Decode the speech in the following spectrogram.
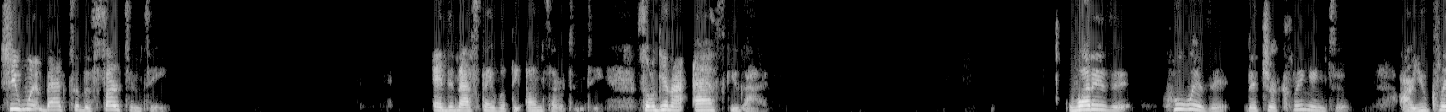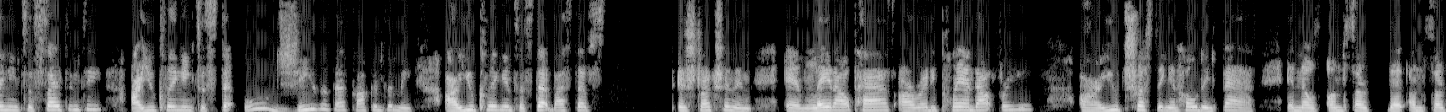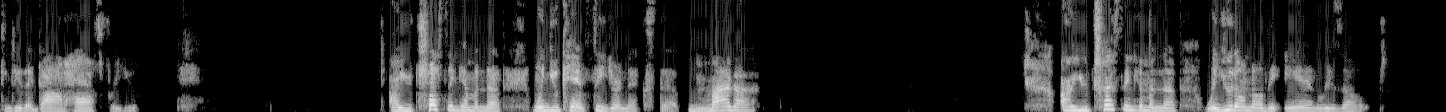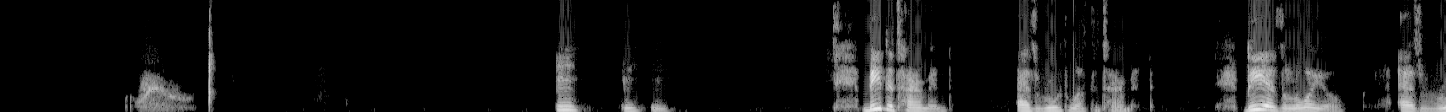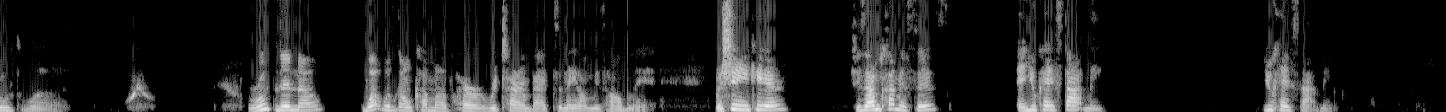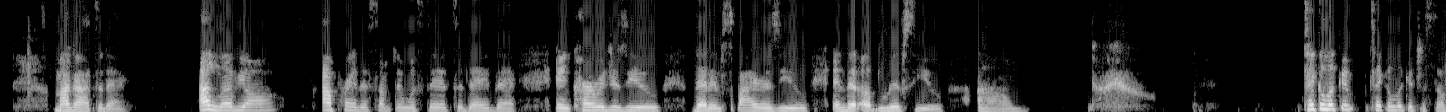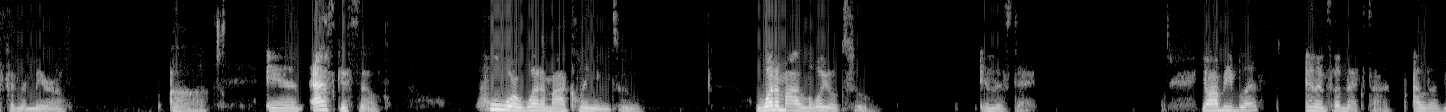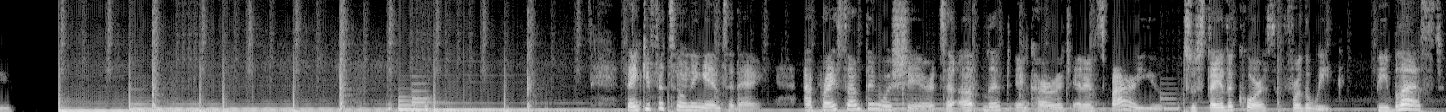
She went back to the certainty and did not stay with the uncertainty. So again, I ask you guys, what is it? Who is it that you're clinging to? Are you clinging to certainty? Are you clinging to step? Oh, Jesus, that's talking to me. Are you clinging to step by step instruction and, and laid out paths already planned out for you? Or are you trusting and holding fast in those uncertain that uncertainty that God has for you? Are you trusting him enough when you can't see your next step? My God. Are you trusting him enough when you don't know the end result? Mm, mm, mm. Be determined as Ruth was determined. Be as loyal as Ruth was. Ruth didn't know what was going to come of her return back to Naomi's homeland, but she didn't care. She said, I'm coming, sis, and you can't stop me. You can't stop me. My God, today. I love y'all. I pray that something was said today that encourages you, that inspires you, and that uplifts you. Um, take a look at take a look at yourself in the mirror, uh, and ask yourself, who or what am I clinging to? What am I loyal to in this day? Y'all be blessed, and until next time, I love you. Thank you for tuning in today. I pray something was shared to uplift, encourage, and inspire you to stay the course for the week. Be blessed.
